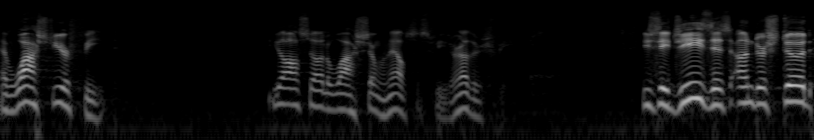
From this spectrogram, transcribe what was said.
have washed your feet, you also ought to wash someone else's feet or others' feet. You see, Jesus understood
